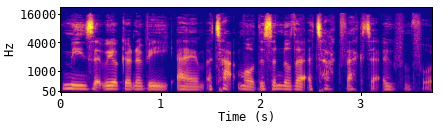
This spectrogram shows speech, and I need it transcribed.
means that we are going to be um, attacked more. There's another attack vector open for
